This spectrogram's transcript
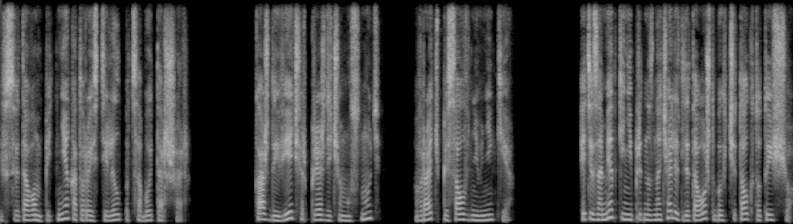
и в световом пятне, которое стелил под собой торшер. Каждый вечер, прежде чем уснуть, врач писал в дневнике. Эти заметки не предназначались для того, чтобы их читал кто-то еще.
